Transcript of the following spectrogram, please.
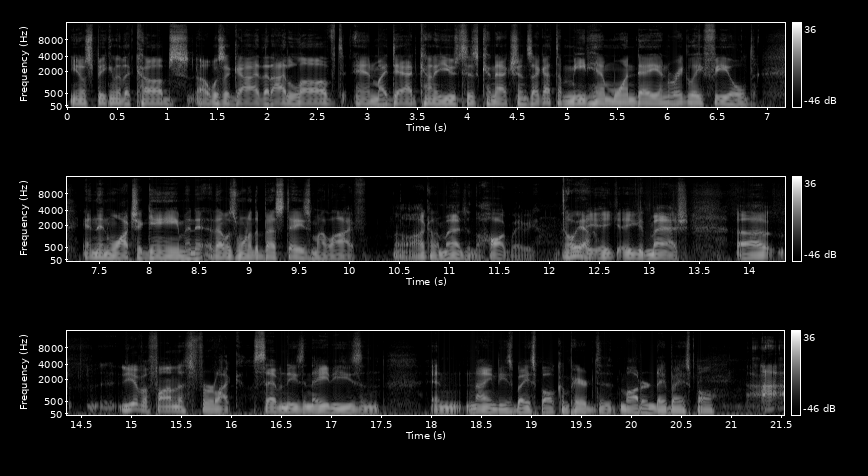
you know, speaking of the Cubs, uh, was a guy that I loved, and my dad kind of used his connections. I got to meet him one day in Wrigley Field, and then watch a game, and it, that was one of the best days of my life. Oh, I can imagine the Hawk baby. Oh, yeah. he, he, he could mash. Uh, do you have a fondness for like '70s and '80s and and '90s baseball compared to modern day baseball? I,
